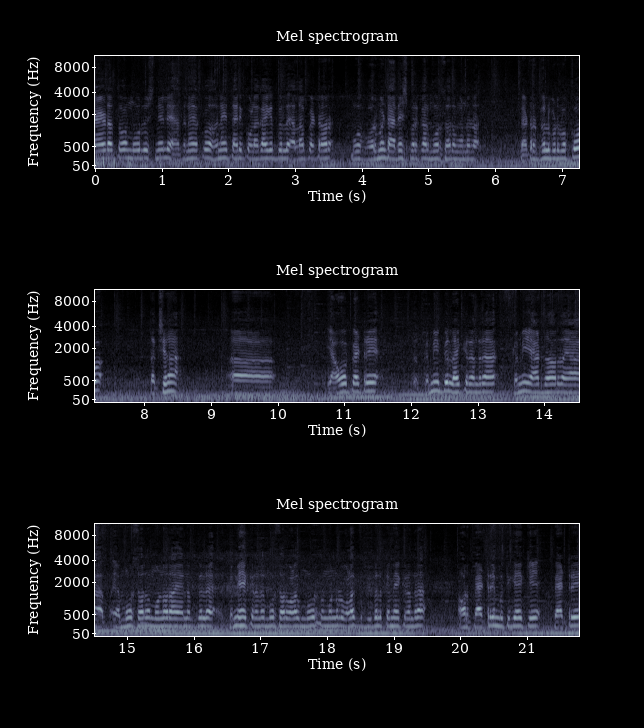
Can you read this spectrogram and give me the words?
ಎರಡು ಅಥವಾ ಮೂರು ದಿವಸದಲ್ಲಿ ಹದಿನೈದು ಹದಿನೈದು ತಾರೀಕು ಒಳಗಾಗಿ ಬಿಲ್, ಎಲ್ಲ ಪೆಟ್ರೋಲ್, ಮೂ ಗೌರ್ಮೆಂಟ್ ಆದೇಶ ಪ್ರಕಾರ ಮೂರು ಸಾವಿರದ ಮುನ್ನೂರು ಪೆಟ್ರೋಲ್ ಬಿಲ್ ಬಿಡಬೇಕು. ತಕ್ಷಣ ಯಾವ ಪ್ಯಾಟ್ರಿ ಕಮ್ಮಿ ಬಿಲ್ ಹಾಕಿರಂದ್ರೆ ಕಮ್ಮಿ ಎರಡು ಸಾವಿರದ ಮೂರು ಸಾವಿರದ ಮುನ್ನೂರ ಏನೋ ಬಿಲ್ ಕಮ್ಮಿ ಹಾಕಿರಂದ್ರೆ ಮೂರು ಸಾವಿರ ಒಳಗೆ, ಮೂರು ಮುನ್ನೂರು ಒಳಗೆ ಬಿಲ್ ಕಮ್ಮಿ ಹಾಕಿರಂದ್ರೆ ಅವ್ರ ಪ್ಯಾಟ್ರಿ ಮುತ್ತಿಗೆ ಹಾಕಿ ಪ್ಯಾಟ್ರಿ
